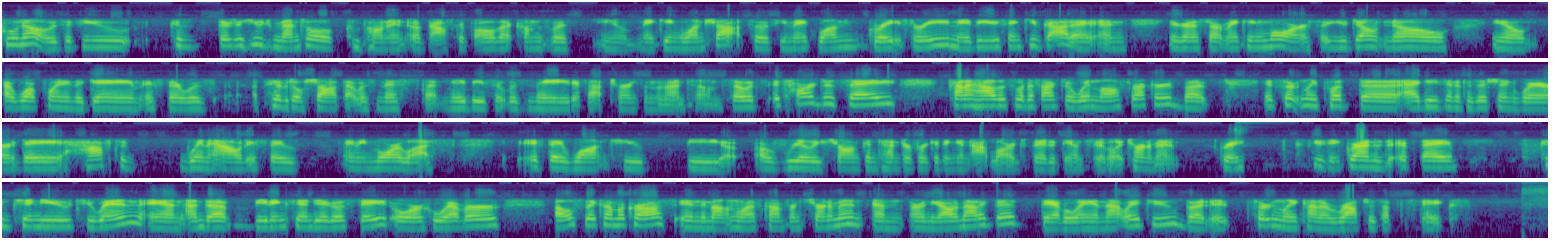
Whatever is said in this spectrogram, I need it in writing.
who knows if you because there's a huge mental component of basketball that comes with you know making one shot. So if you make one great three, maybe you think you've got it, and you're going to start making more. So you don't know you know at what point in the game if there was a pivotal shot that was missed that maybe if it was made if that turns the momentum. So it's it's hard to say kind of how this would affect a win loss record, but it certainly put the Aggies in a position where they have to win out if they I mean more or less if they want to be a, really strong contender for getting an at-large bid at the NCAA tournament. Great, excuse me. Granted, if they continue to win and end up beating San Diego State or whoever else they come across in the Mountain West Conference tournament and are in the automatic bid, they have a way in that way too. But it certainly kind of ratchets up the stakes.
